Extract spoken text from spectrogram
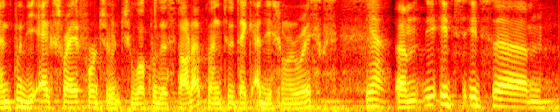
and put the extra effort to, to work with the startup and to take additional risks. Yeah. Um, it, it's it's. Um,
